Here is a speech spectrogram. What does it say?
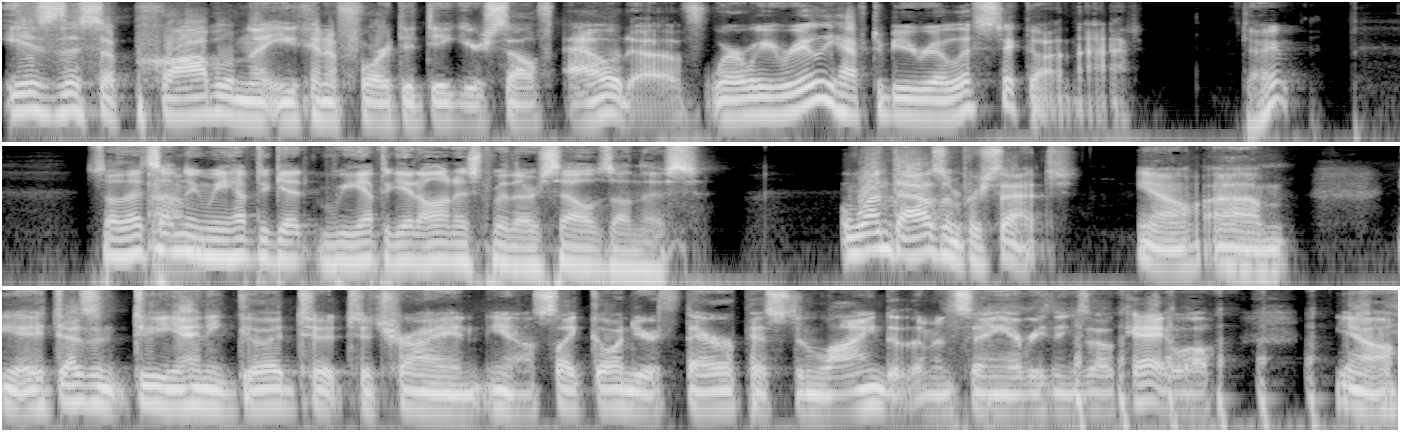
is this a problem that you can afford to dig yourself out of? Where we really have to be realistic on that. Okay. So that's something um, we have to get we have to get honest with ourselves on this. One thousand percent. You know, um, it doesn't do you any good to to try and you know, it's like going to your therapist and lying to them and saying everything's okay. well, you know,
